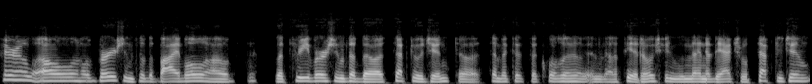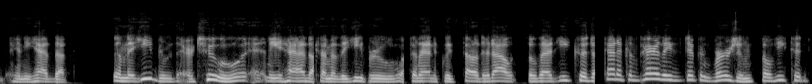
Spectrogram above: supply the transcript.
parallel versions of the Bible, uh, the three versions of the Septuagint, uh, Symmachus, Aquila, and uh, Theodotion, and then of the actual Septuagint, and he had that in the Hebrew there too, and he had kind of the Hebrew phonetically sounded out so that he could kind of compare these different versions so he could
